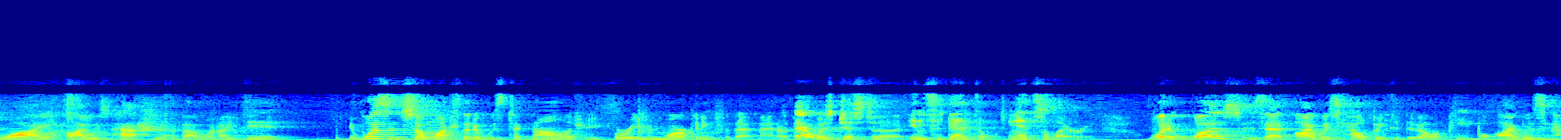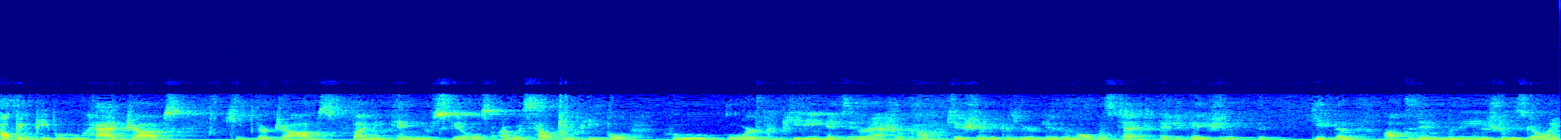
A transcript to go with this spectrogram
why I was passionate about what I did. It wasn't so much that it was technology, or even marketing for that matter. That was just uh, incidental, ancillary. What it was is that I was helping to develop people. I was helping people who had jobs keep their jobs by maintaining their skills. I was helping people who were competing against international competition because we were giving them all this tech education to keep them up to date with where the industry was going.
